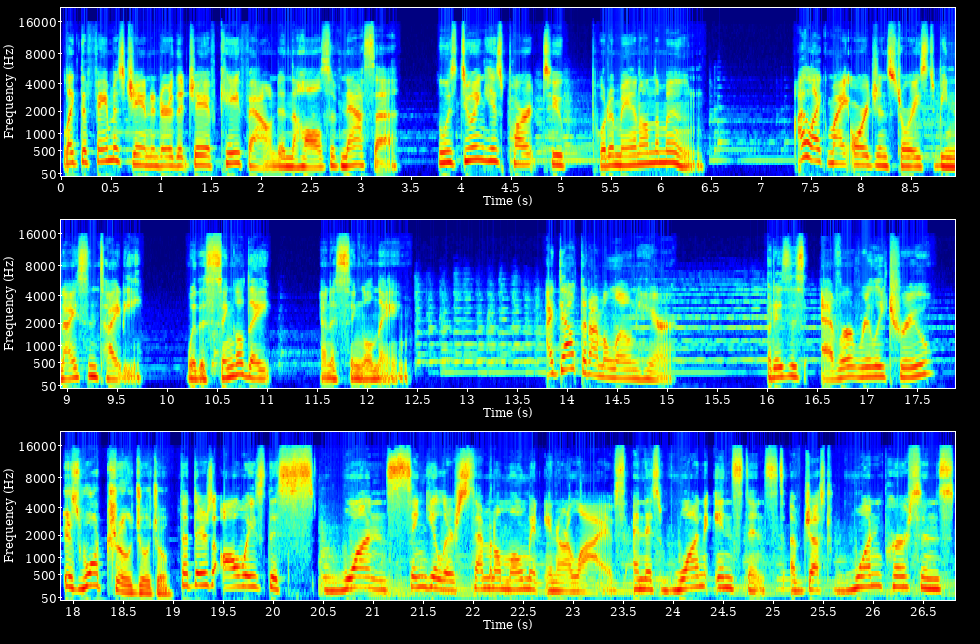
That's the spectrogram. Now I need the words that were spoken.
like the famous janitor that JFK found in the halls of NASA, who was doing his part to put a man on the moon. I like my origin stories to be nice and tidy, with a single date and a single name. I doubt that I'm alone here. But is this ever really true? Is what true, Jojo? That there's always this one singular seminal moment in our lives, and this one instance of just one person's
